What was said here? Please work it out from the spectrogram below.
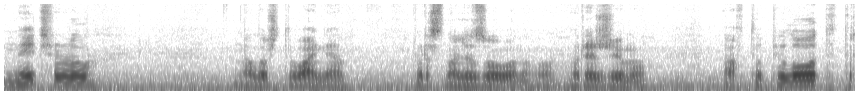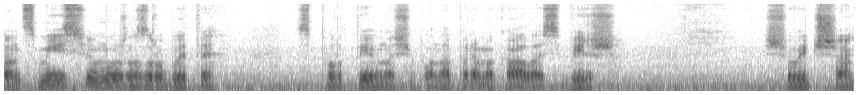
Natural, налаштування персоналізованого режиму автопілот, трансмісію можна зробити спортивно, щоб вона перемикалась більш швидше.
